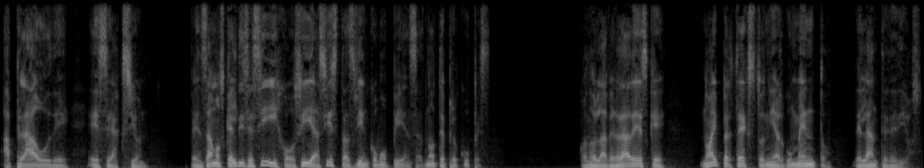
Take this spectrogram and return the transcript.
aplaude esa acción. Pensamos que Él dice, sí, hijo, sí, así estás bien como piensas, no te preocupes. Cuando la verdad es que no hay pretexto ni argumento delante de Dios.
